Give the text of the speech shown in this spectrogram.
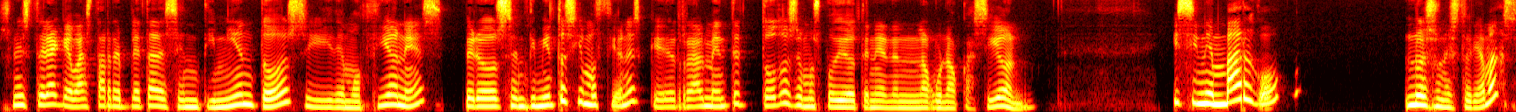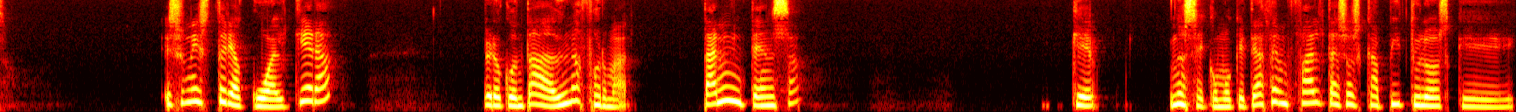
Es una historia que va a estar repleta de sentimientos y de emociones, pero sentimientos y emociones que realmente todos hemos podido tener en alguna ocasión. Y sin embargo, no es una historia más. Es una historia cualquiera, pero contada de una forma tan intensa que, no sé, como que te hacen falta esos capítulos que,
